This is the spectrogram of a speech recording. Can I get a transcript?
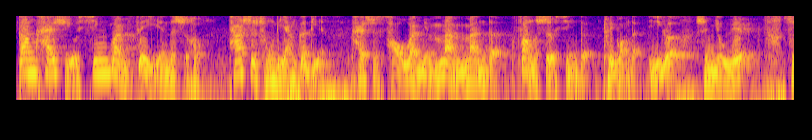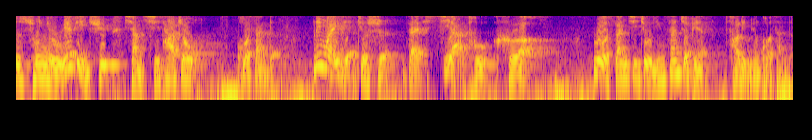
刚开始有新冠肺炎的时候。它是从两个点开始朝外面慢慢的放射性的推广的，一个是纽约，是从纽约地区向其他州扩散的；另外一点就是在西雅图和洛杉矶、旧金山这边朝里面扩散的。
